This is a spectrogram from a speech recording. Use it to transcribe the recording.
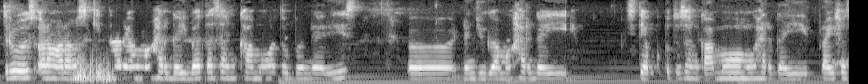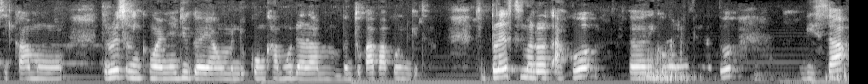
terus orang-orang sekitar yang menghargai batasan kamu atau boundaries eh, dan juga menghargai setiap keputusan kamu menghargai privasi kamu terus lingkungannya juga yang mendukung kamu dalam bentuk apa pun gitu. Plus menurut aku eh, lingkungan tuh bisa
